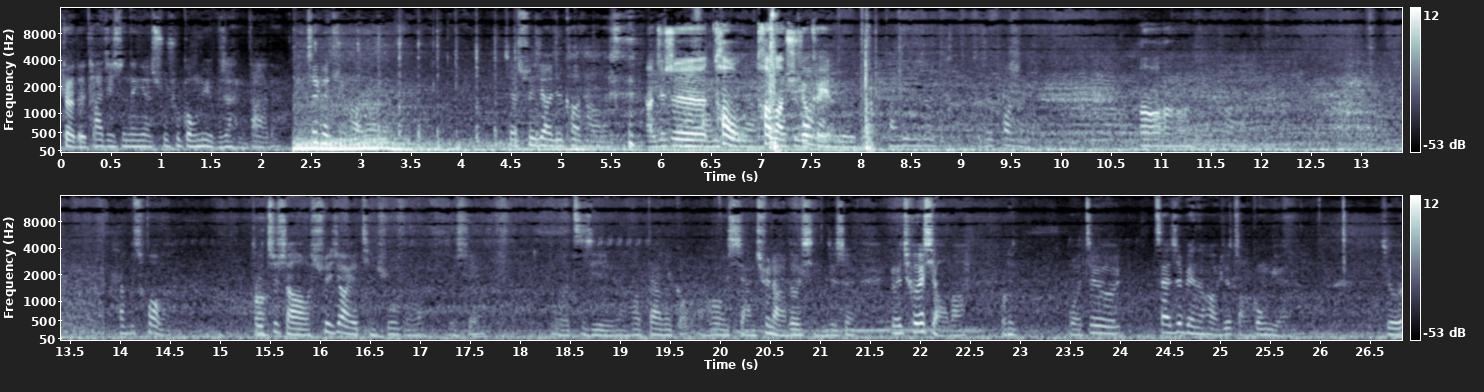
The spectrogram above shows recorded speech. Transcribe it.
对对对。它其实那个输出功率不是很大的。这个挺好用的，这睡觉就靠它了。啊，就是套套上去就可以了。它就是直接套上去。哦哦哦，还不错吧，就至少睡觉也挺舒服的，就是我自己，然后带着狗，然后想去哪都行，就是因为车小嘛，你我就在这边的话，我就找公园，就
